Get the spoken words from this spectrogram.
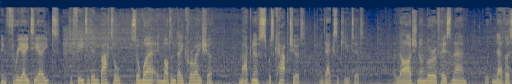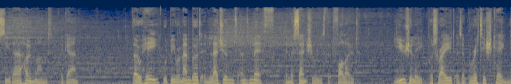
In 388, defeated in battle somewhere in modern day Croatia, Magnus was captured and executed a large number of his men would never see their homeland again. Though he would be remembered in legend and myth in the centuries that followed, usually portrayed as a British king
